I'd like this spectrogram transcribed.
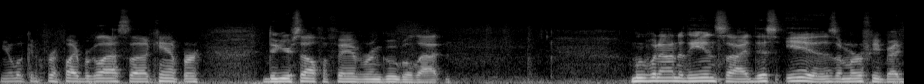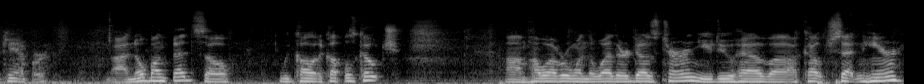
you're looking for a fiberglass uh, camper, do yourself a favor and Google that. Moving on to the inside, this is a Murphy bed camper. Uh, no bunk bed, so we call it a couples coach. Um, however, when the weather does turn, you do have uh, a couch set in here.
